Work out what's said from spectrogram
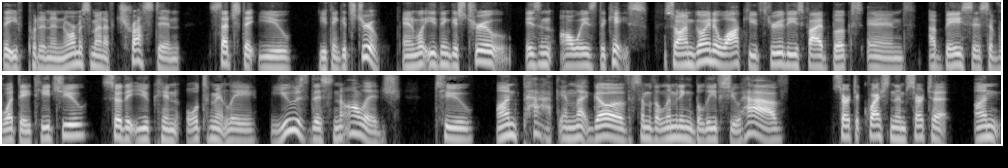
that you've put an enormous amount of trust in such that you you think it's true. And what you think is true isn't always the case. So I'm going to walk you through these five books and a basis of what they teach you so that you can ultimately use this knowledge to unpack and let go of some of the limiting beliefs you have, start to question them, start to un-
